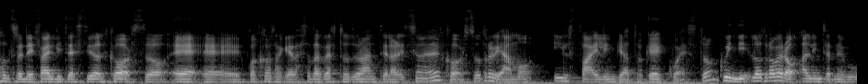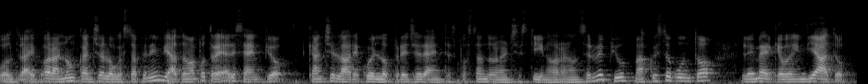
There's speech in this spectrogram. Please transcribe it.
oltre dei file di testi del corso e, e qualcosa che era stato aperto durante la lezione del corso, troviamo il file inviato che è questo, quindi lo troverò all'interno di Google Drive. Ora non cancello questo appena inviato, ma potrei ad esempio cancellare quello precedente spostandolo nel cestino, ora non serve più, ma a questo punto le mail che avevo inviato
